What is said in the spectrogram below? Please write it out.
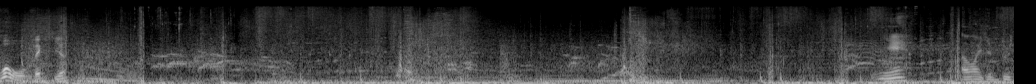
Wow, weg hier. Nee. Einmal hier durch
